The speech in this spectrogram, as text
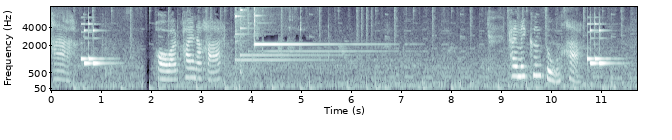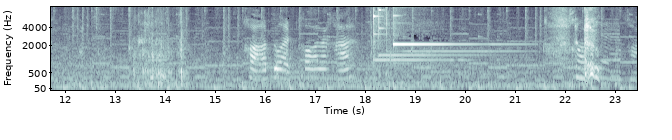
ค่ะพอวัดไข้นะคะไข้ไม่ขึ้นสูงค่ะ อตรวจคอนะคะ ขอแชร์ค่ะ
